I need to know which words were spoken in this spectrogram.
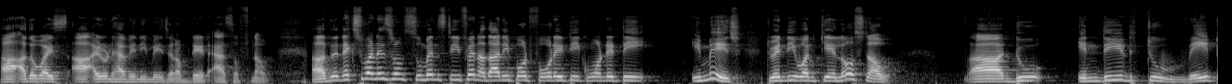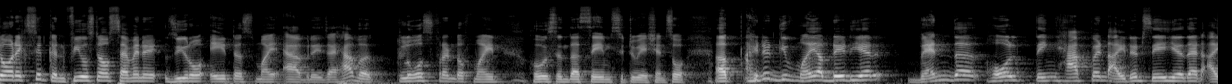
Uh, otherwise, uh, I don't have any major update as of now. Uh, the next one is from Suman Stephen. Adani port 480 quantity image 21k loss now. Uh, do indeed to wait or exit. Confused now 708 is my average. I have a close friend of mine who's in the same situation. So uh, i did give my update here. When the whole thing happened i did say here that i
